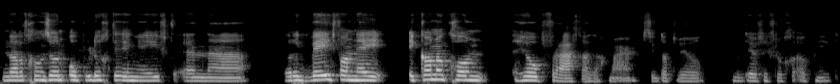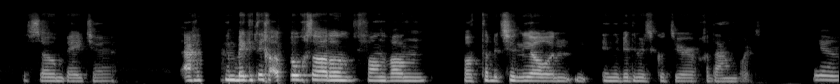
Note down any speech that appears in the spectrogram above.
en dat het gewoon zo'n opluchting heeft. En uh, dat ik weet van, nee, ik kan ook gewoon hulp vragen, zeg maar, als ik dat wil. Dat durfde ik vroeger ook niet. Dus zo een beetje, eigenlijk een beetje tegenovergestelde van, van wat traditioneel in, in de Vietnamese cultuur gedaan wordt. Ja.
